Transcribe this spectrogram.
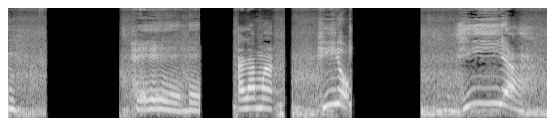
Hmm. Hehehe. Alamak. Hiyo. Hiya.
